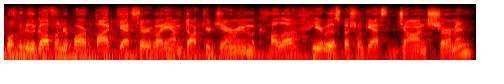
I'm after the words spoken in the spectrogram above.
Welcome to the Golf Under Par podcast, everybody. I'm Dr. Jeremy McCullough here with a special guest, Jon Sherman.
